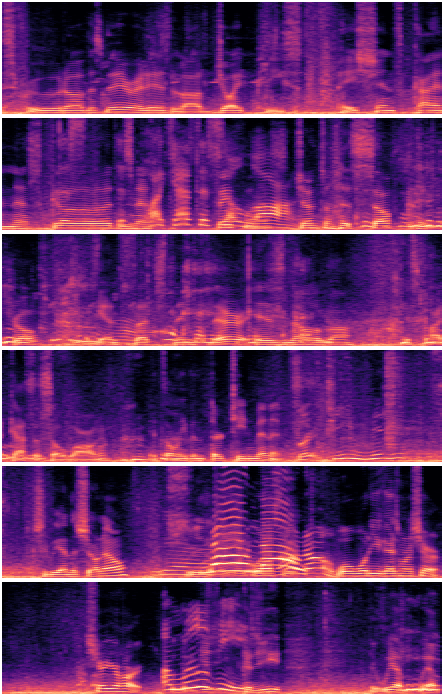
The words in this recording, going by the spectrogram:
This fruit of the spirit is love, joy, peace, patience, kindness, goodness, This podcast is so faithfulness, long. gentleness, self-control. Against such things there is no law. This podcast is so long. It's only been 13 minutes. 13 minutes. Should we end the show now? Yeah. No, no, no. Well, what do you guys want to share? Share your heart. A movie. Because you, we have we have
